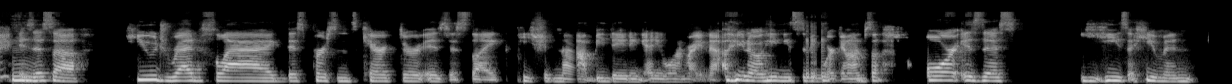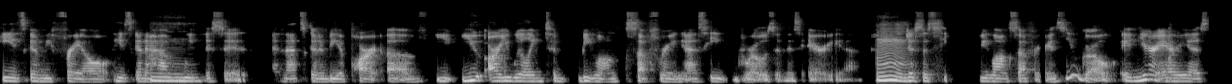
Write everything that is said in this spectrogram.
mm-hmm. is this a huge red flag. This person's character is just like he should not be dating anyone right now. You know he needs to be working on himself. Or is this he's a human. He's going to be frail. He's going to have mm. weaknesses. And that's going to be a part of you, you, are you willing to be long suffering as he grows in this area? Mm. just as he be long suffering as you grow in your areas.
